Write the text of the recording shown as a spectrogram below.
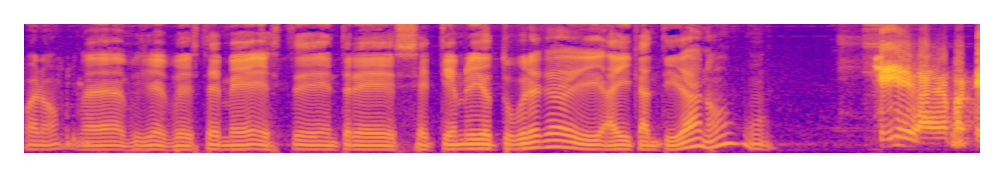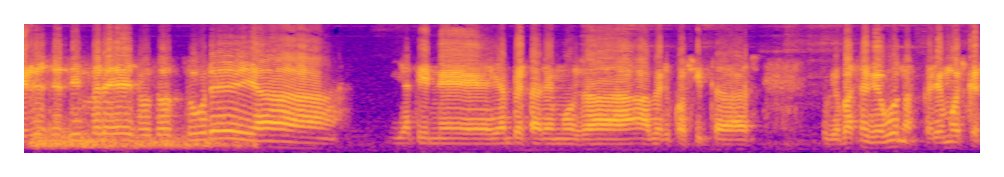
Bueno, eh, este, me- este entre septiembre y octubre que hay, hay cantidad, ¿no? Sí, a partir de septiembre, sobre octubre, ya, ya, tiene, ya empezaremos a, a ver cositas. Lo que pasa que, bueno, esperemos que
